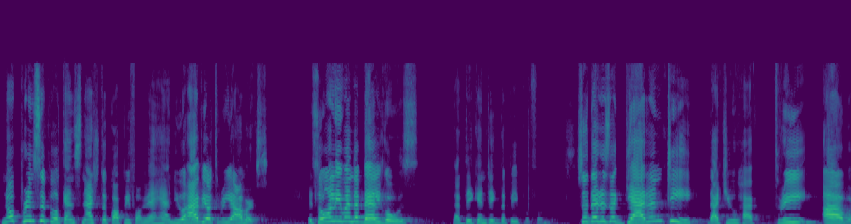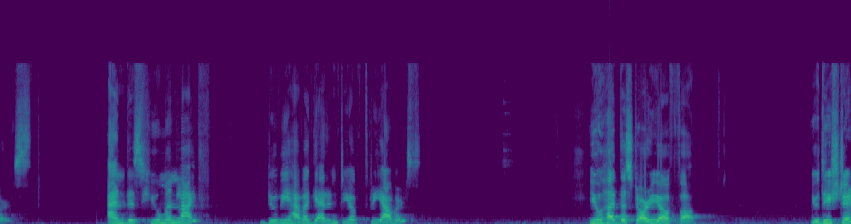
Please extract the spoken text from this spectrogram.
No principal can snatch the copy from your hand. You have your three hours. It's only when the bell goes that they can take the paper from you. So there is a guarantee that you have three hours. And this human life, do we have a guarantee of three hours? You heard the story of uh, Yudhishthir,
